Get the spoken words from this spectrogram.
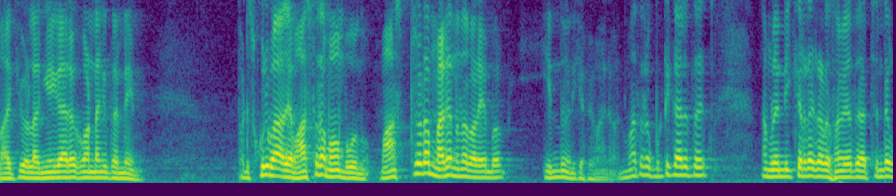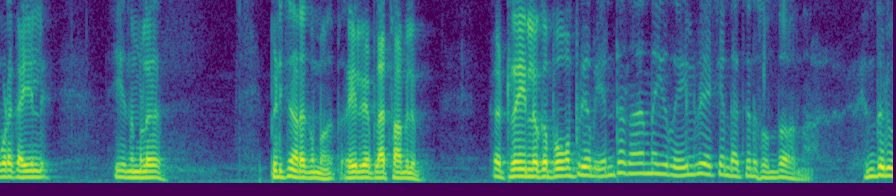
ബാക്കിയുള്ള അംഗീകാരമൊക്കെ ഉണ്ടെങ്കിൽ തന്നെയും പണ്ട് സ്കൂളിൽ അതെ മാസ്റ്ററുടെ മകൻ പോകുന്നു. മാസ്റ്ററുടെ മകൻ എന്ന് പറയുമ്പം ഇന്നും എനിക്ക് അഭിമാനമാണ്. മാത്രമല്ല കുട്ടിക്കാലത്ത് നമ്മൾ നിക്കറുടെ കട സമയത്ത് അച്ഛന്റെ കൂടെ കയ്യിൽ ഈ നമ്മൾ പിടിച്ച് നടക്കുമ്പോൾ റെയിൽവേ പ്ലാറ്റ്ഫോമിലും ട്രെയിനിലൊക്കെ പോകുമ്പോൾ എന്റെ ധാരണ ഈ റെയിൽവേയൊക്കെ എന്റെ അച്ഛന്റെ സ്വന്തമാണ് എന്തൊരു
